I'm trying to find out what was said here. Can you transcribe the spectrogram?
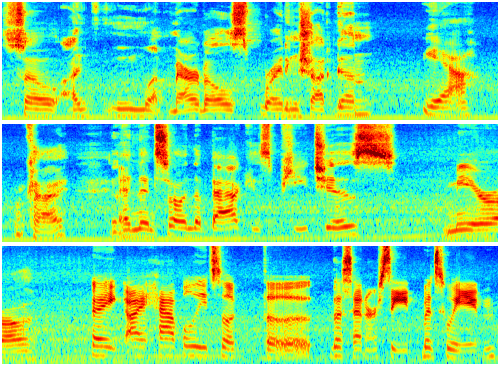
So I what? Maribel's riding shotgun. Yeah. Okay. And then so in the back is Peaches, Mira. I, I happily took the the center seat between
